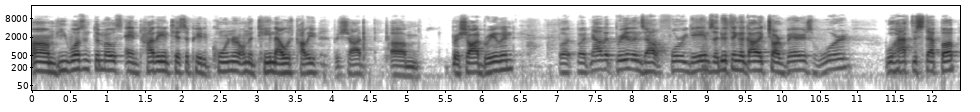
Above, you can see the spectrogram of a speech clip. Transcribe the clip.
Um, he wasn't the most and highly anticipated corner on the team. That was probably Breshad, um, Breshad Breeland. But but now that Breeland's out four games, I do think a guy like Charvarius Ward will have to step up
